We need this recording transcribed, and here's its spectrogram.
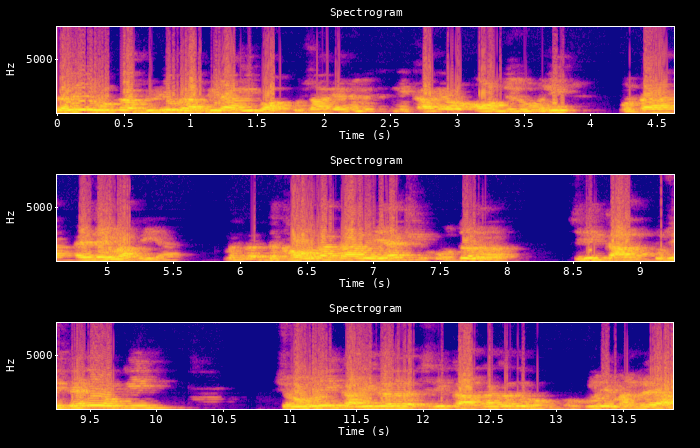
ਕਹਿੰਦੇ ਹੁਣ ਤਾਂ ਵੀਡੀਓਗ੍ਰਾਫੀ ਆ ਗਈ ਬਹੁਤ ਕੁਝ ਆ ਗਿਆ ਨਵੇਂ ਤਕਨੀਕ ਆ ਮਤਲਬ ਦਿਖਾਉਣ ਦਾ ਕਾਰਨ ਇਹ ਹੈ ਕਿ ਉਦੋਂ ਸ੍ਰੀ ਕਾਲ ਤੁਸੀਂ ਕਹਿ ਰਹੇ ਹੋ ਕਿ ਸ਼੍ਰੋਮਣੀ ਅਕਾਲੀ ਦਲ ਸ੍ਰੀ ਅਕਾਲ ਤਖਤ ਦੇ ਹੁਕਮ ਨਹੀਂ ਮੰਨ ਰਿਹਾ।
